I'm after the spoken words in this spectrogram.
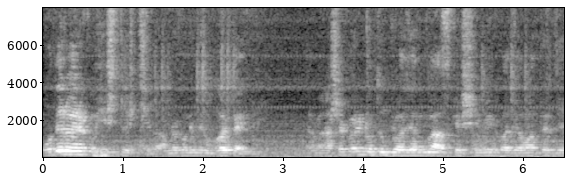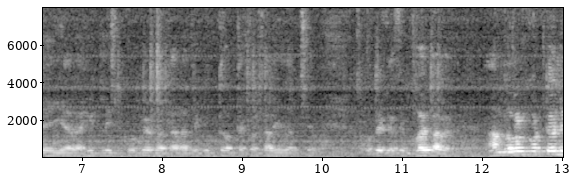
ওদেরও এরকম হিস্ট্রি ছিল আমরা কোনোদিন ভয় পাইনি। আমি আশা করি নতুন প্রজন্ম আজকে শিবির বা জামাতের যে ইয়ারা হিট লিস্ট করবে বা তারা যে গুপ্ত হত্যা করে চালিয়ে যাচ্ছে ওদের কাছে ভয় পাবে আন্দোলন করতে হলে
